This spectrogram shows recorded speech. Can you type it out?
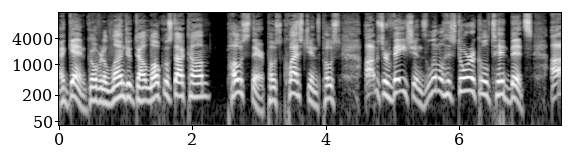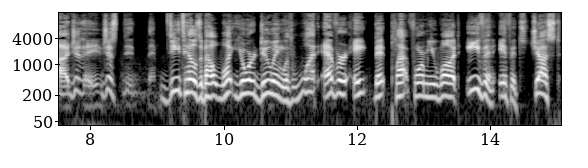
Again, go over to lunduke.locals.com post there. Post questions, post observations, little historical tidbits, uh, just, just details about what you're doing with whatever 8 bit platform you want, even if it's just.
